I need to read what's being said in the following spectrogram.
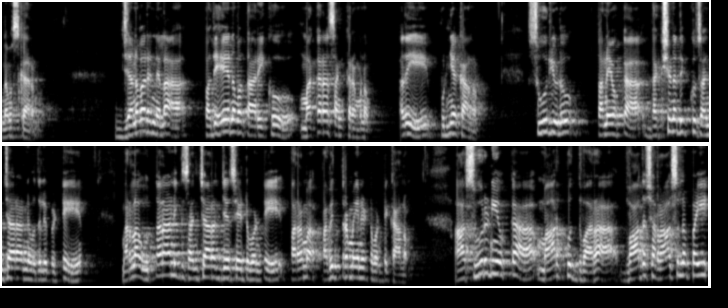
నమస్కారం. జనవరి నెల పదిహేనవ తారీఖు మకర సంక్రమణం. అది పుణ్యకాలం. సూర్యుడు తన యొక్క దక్షిణ దిక్కు సంచారాన్ని వదిలిపెట్టి మరలా ఉత్తరానికి సంచారం చేసేటువంటి పరమ పవిత్రమైనటువంటి కాలం. ఆ సూర్యుని యొక్క మార్పు ద్వారా ద్వాదశ రాశులపై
